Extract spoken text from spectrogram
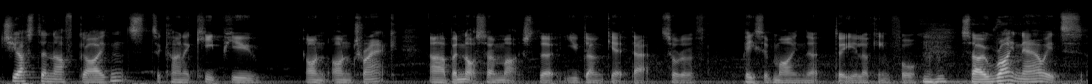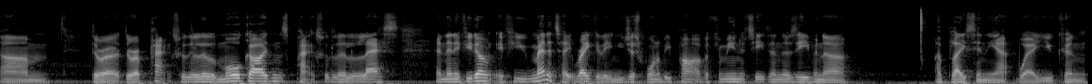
just enough guidance to kind of keep you on on track, uh, but not so much that you don't get that sort of peace of mind that, that you're looking for. So right now it's um, there are there are packs with a little more guidance, packs with a little less, and then if you don't if you meditate regularly and you just want to be part of a community, then there's even a a place in the app where you can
